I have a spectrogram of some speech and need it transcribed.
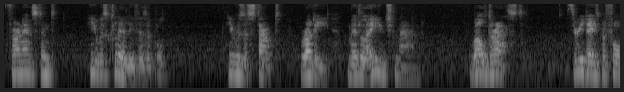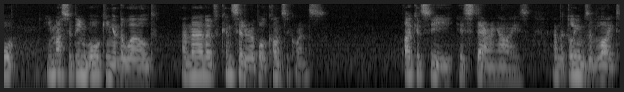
For an instant, he was clearly visible. He was a stout, ruddy, middle-aged man, well dressed. Three days before, he must have been walking in the world, a man of considerable consequence. I could see his staring eyes, and the gleams of light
